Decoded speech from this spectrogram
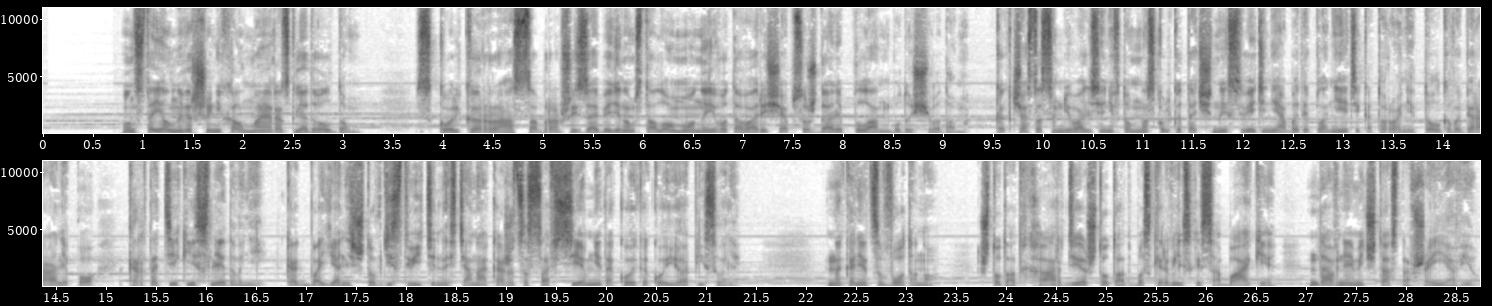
Он стоял на вершине холма и разглядывал дом. Сколько раз, собравшись за обеденным столом, он и его товарищи обсуждали план будущего дома. Как часто сомневались они в том, насколько точны сведения об этой планете, которую они долго выбирали по картотеке исследований. Как боялись, что в действительности она окажется совсем не такой, какой ее описывали. Наконец, вот оно. Что-то от Харди, что-то от баскервильской собаки. Давняя мечта, ставшая явью.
